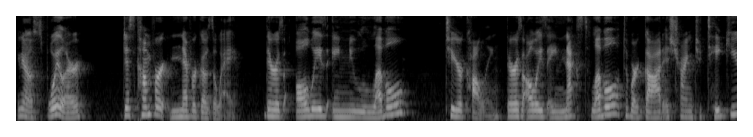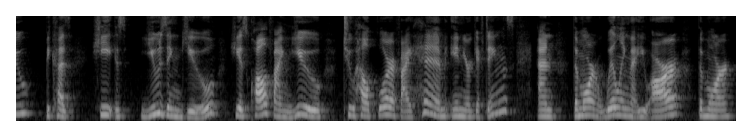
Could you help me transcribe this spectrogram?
you know, spoiler, discomfort never goes away. There is always a new level to your calling. There is always a next level to where God is trying to take you because he is using you, he is qualifying you to help glorify him in your giftings. And the more willing that you are, the more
